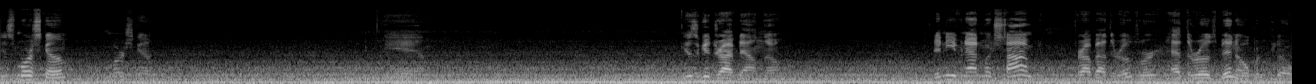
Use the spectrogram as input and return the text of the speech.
just more scum. More scum. Yeah. It was a good drive down, though. Didn't even have much time for how bad the roads were, had the roads been open, so.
